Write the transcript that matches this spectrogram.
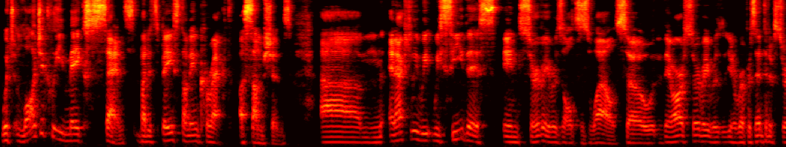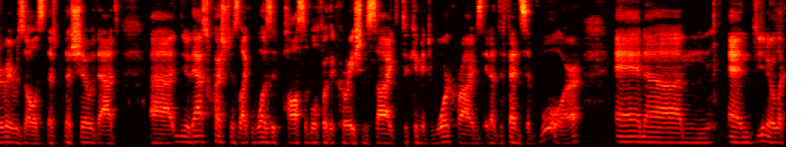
which logically makes sense, but it's based on incorrect assumptions. Um, and actually, we, we see this in survey results as well. So there are survey, you know, representative survey results that, that show that uh, you know, they ask questions like, was it possible for the Croatian side to commit war crimes in a defensive war? And um, and you know, like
